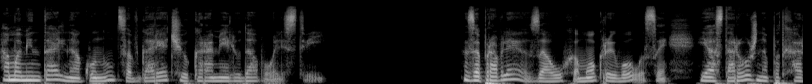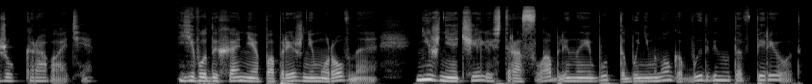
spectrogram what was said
а моментально окунуться в горячую карамель удовольствий. Заправляю за ухо мокрые волосы и осторожно подхожу к кровати. Его дыхание по-прежнему ровное, нижняя челюсть расслаблена и будто бы немного выдвинута вперед.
